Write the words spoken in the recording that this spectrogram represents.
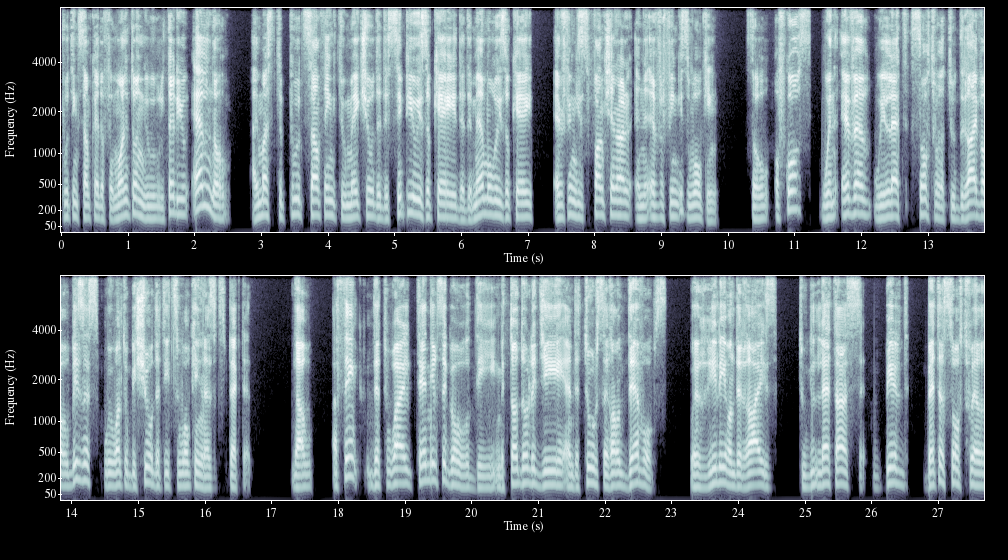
putting some kind of a monitoring? He will tell you, hell no. I must put something to make sure that the CPU is okay, that the memory is okay, everything is functional and everything is working. So of course, whenever we let software to drive our business, we want to be sure that it's working as expected. Now, I think that while 10 years ago, the methodology and the tools around DevOps were really on the rise to let us build better software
